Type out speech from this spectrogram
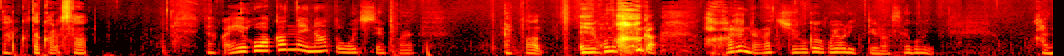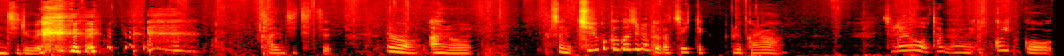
なんかだからさなんか英語わかんないなと思いつつやっぱやっぱ英語の方が わかるんだな中国語よりっていうのはすごい感じる。感じつつ。でもあのその中国語字幕がついてるからそれを多分一個一個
